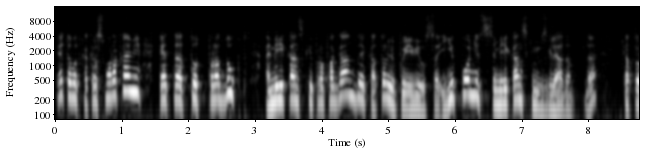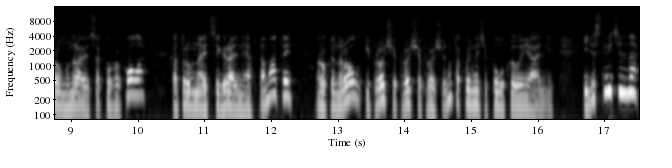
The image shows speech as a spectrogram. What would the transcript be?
Это вот как раз Мураками – это тот продукт американской пропаганды, который появился. Японец с американским взглядом, да, которому нравится Кока-Кола, которому нравятся игральные автоматы, рок-н-ролл и прочее, прочее, прочее. Ну, такой, знаете, полуколониальный. И действительно,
